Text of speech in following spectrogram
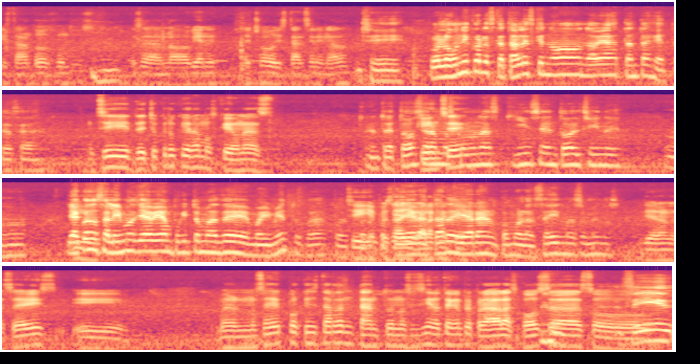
Y estaban todos juntos. O sea, no habían hecho distancia ni nada. Sí, pues lo único rescatable es que no, no había tanta gente, o sea, Sí, de hecho creo que éramos que unas... entre todos éramos 15. como unas 15 en todo el cine. Ajá. Ya Y- cuando salimos ya había un poquito más de movimiento, ¿verdad? Pues, Sí, porque a ya llegar era la tarde, gente. ya eran como las 6 más o menos. Ya eran las 6 y... Bueno, no sé por qué se tardan tanto. No sé si no tengan preparadas las cosas o... Sí,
